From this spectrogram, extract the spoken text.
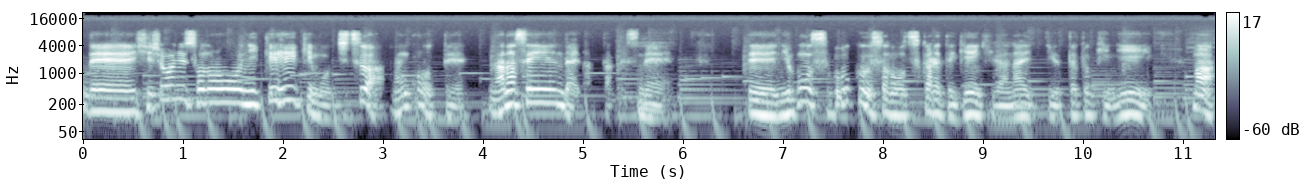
で、非常にその日経平均も実は、あの頃って7000円台だったんですね。で、日本すごくその疲れて元気がないって言った時に、まあ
